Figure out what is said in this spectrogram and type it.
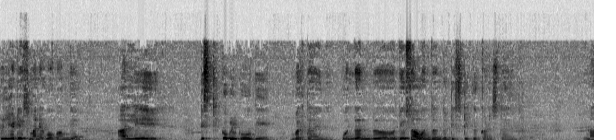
ರಿಲೇಟಿವ್ಸ್ ಮನೆಗೆ ಹೋಗೋಂಗೆ ಅಲ್ಲಿ ಡಿಸ್ಟಿಕ್ಗಳಿಗೆ ಹೋಗಿ ಬರ್ತಾ ಇದ್ದೆ. ಒಂದೊಂದು ದಿವಸ ಒಂದೊಂದು ಡಿಸ್ಟಿಕ್ಗೆ ಕಳಿಸ್ತಾ ಇದ್ದೆ. ನಾ,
